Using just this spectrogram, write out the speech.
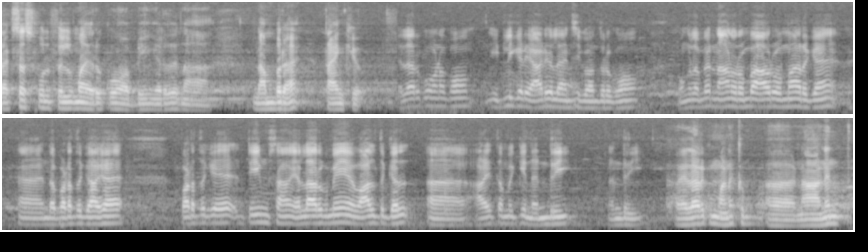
சக்ஸஸ்ஃபுல் ஃபில்மாக இருக்கும் அப்படிங்கிறது நான் நம்புகிறேன் தேங்க்யூ எல்லாருக்கும் வணக்கம். இட்லி கடை ஆடியோ லான்ச்சுக்கு வந்திருக்கோம். உங்களை மாதிரி நானும் ரொம்ப ஆர்வமாக இருக்கேன். இந்த படத்துக்காக. படத்துக்கு டீம்ஸ் எல்லாருக்குமே வாழ்த்துக்கள். அழைத்தமைக்கு நன்றி. நன்றி. எல்லாருக்கும் வணக்கம். நான் அனந்த்.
